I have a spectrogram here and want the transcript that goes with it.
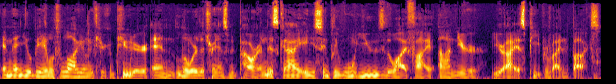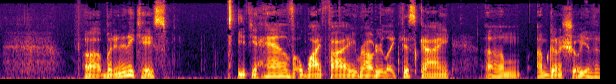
and then you'll be able to log in with your computer and lower the transmit power in this guy, and you simply won't use the Wi-Fi on your, your ISP provided box. Uh, but in any case, if you have a Wi-Fi router like this guy, um, I'm going to show you the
